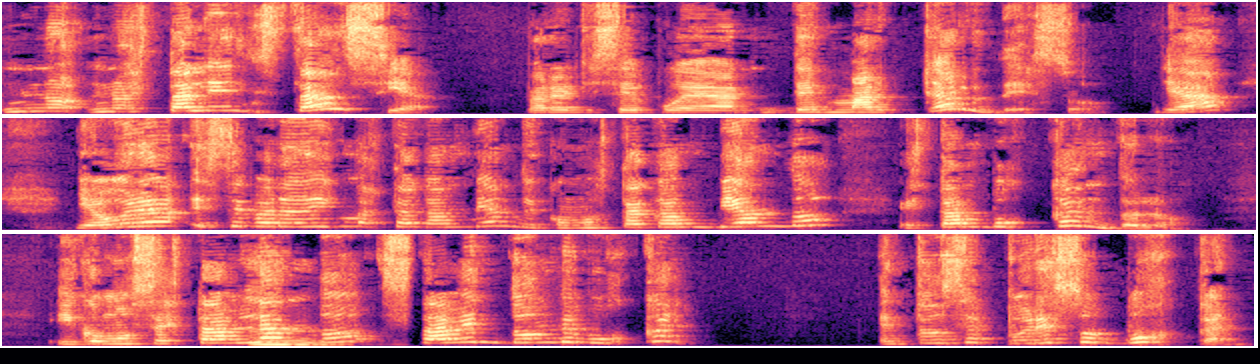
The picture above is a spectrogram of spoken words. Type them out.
no, no está la instancia para que se puedan desmarcar de eso, ¿ya? Y ahora ese paradigma está cambiando y como está cambiando, están buscándolo. Y como se está hablando, mm. saben dónde buscar. Entonces, por eso buscan.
